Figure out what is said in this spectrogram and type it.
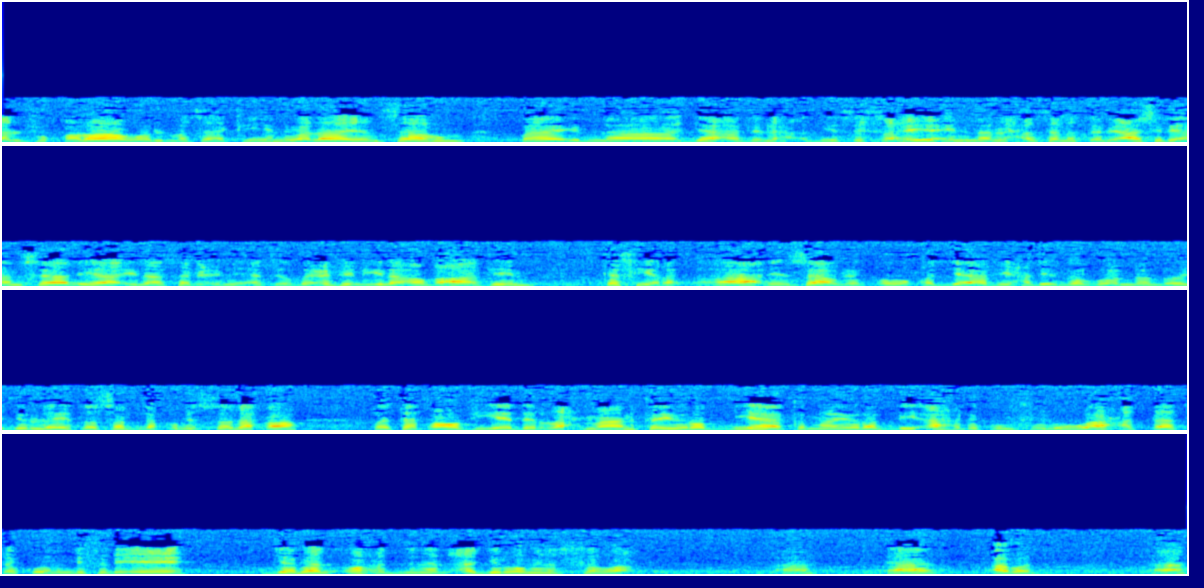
الفقراء والمساكين ولا ينساهم. فإن جاء في الحديث الصحيح إن الحسنة بعشر أمثالها إلى سبعمائة ضعف إلى أضعاف كثيرة آه الإنسان وقد جاء في حديث برضو أن الرجل لا يتصدق بالصدقة فتقع في يد الرحمن فيربيها كما يربي أحدكم فلوة حتى تكون مثل إيه؟ جبل أحد من الأجر ومن الثواب ها. ها؟ ابدا ها؟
